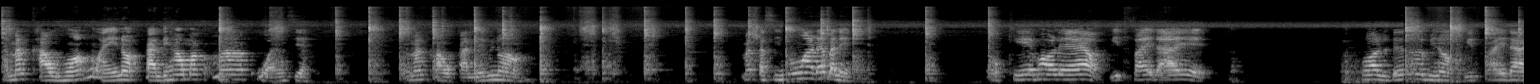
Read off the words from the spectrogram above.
ให้มันเข้าหัวหอยเนาะการที่เฮามามาขวจังซี่ให้มันเข้ากันเด้อพี่น้องมันกะสินัวได้อบัดนี้โอเคพอแล้ว ปิดไฟได้ พอแล้วเด้อพี่น้องปิดไฟได้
